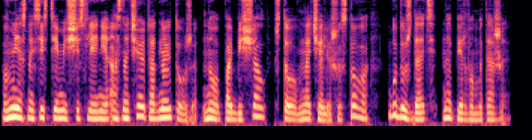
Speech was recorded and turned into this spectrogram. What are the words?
в местной системе счисления означают одно и то же, но пообещал, что в начале шестого буду ждать на первом этаже.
